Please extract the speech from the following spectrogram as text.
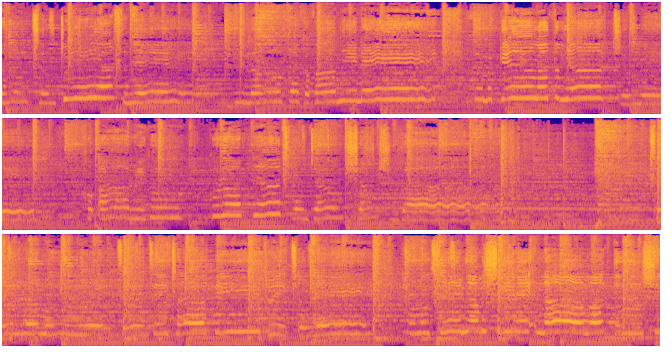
လူတိုင်းကြုံတွေ့ရစနေဒီလောကကဘာမြင်နေတမကင်းလို့တမကြုံနေခေါ်အားတွေကိုကိုရောပြထန်တောင်းရှောင်းရှိပါချိန်လမ်းမှုတွေချိန်ချိန်ထပ်ပြီးတွေ့ကြုံလေထုံလုံးချင်းများမရှိတဲ့အနာမသူရှိ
